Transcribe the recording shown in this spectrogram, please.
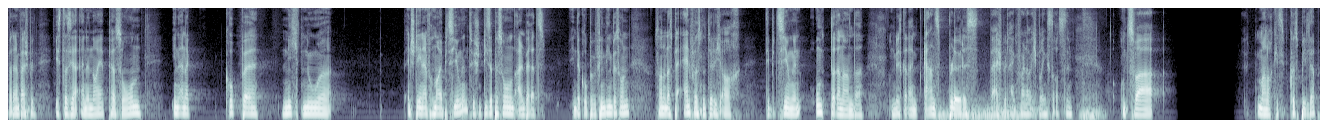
bei deinem Beispiel, ist, dass ja eine neue Person in einer Gruppe nicht nur entstehen einfach neue Beziehungen zwischen dieser Person und allen bereits in der Gruppe befindlichen Personen, sondern das beeinflusst natürlich auch die Beziehungen untereinander. Und mir ist gerade ein ganz blödes Beispiel eingefallen, aber ich bringe es trotzdem. Und zwar mal noch kurz Bild ab.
